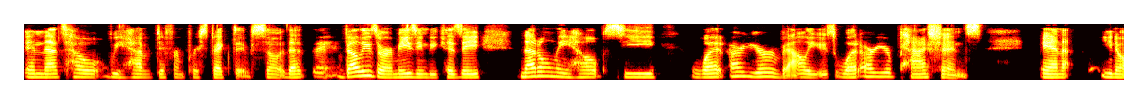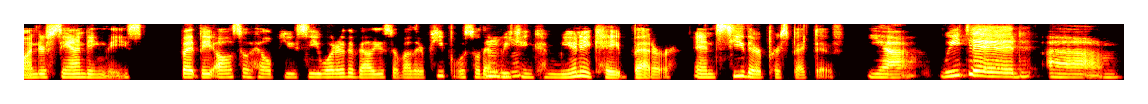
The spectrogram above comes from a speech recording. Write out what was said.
and that's how we have different perspectives. So that right. values are amazing because they not only help see what are your values, what are your passions, and, you know, understanding these, but they also help you see what are the values of other people so that mm-hmm. we can communicate better and see their perspective. Yeah. We did, um,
